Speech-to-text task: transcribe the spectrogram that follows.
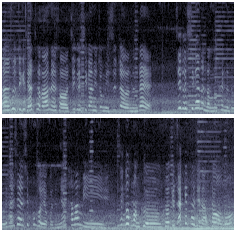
나는 솔직히 지하철 안에서 찍을 시간이 좀 있을 줄 알았는데 찍을 시간은 넉넉했는데 우리 1시간 10분 걸렸거든요 사람이 생각만큼 그렇게 작게 타진 않더라고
